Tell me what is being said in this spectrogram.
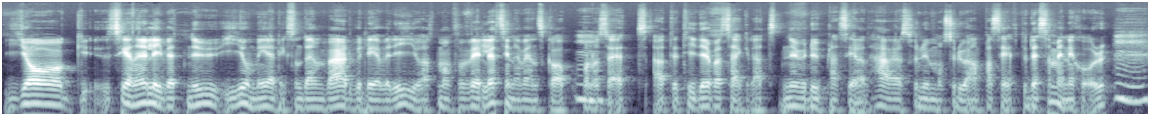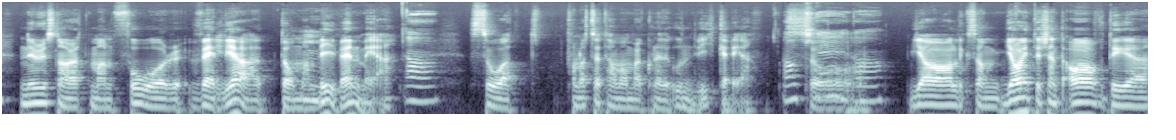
jag senare i livet nu i och med liksom den värld vi lever i och att man får välja sina vänskap på något sätt. Att det tidigare var säkert att nu är du placerad här så nu måste du anpassa dig efter dessa människor. Mm. Nu är det snarare att man får välja de man blir vän med. Ja. Så att på något sätt har man bara kunnat undvika det. Okej, så ja. jag, liksom, jag har inte känt av det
